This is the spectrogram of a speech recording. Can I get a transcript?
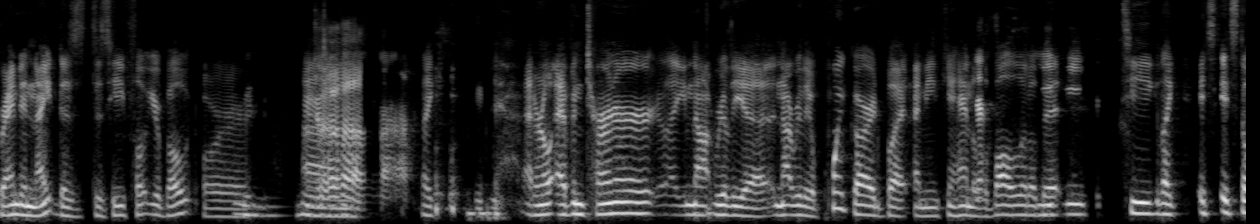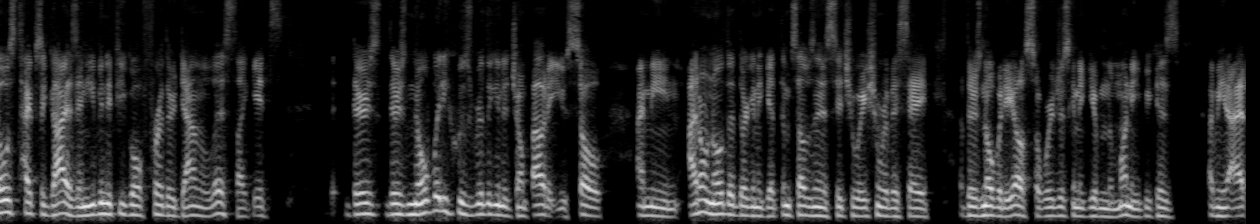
Brandon Knight does does he float your boat or um, like I don't know Evan Turner like not really a not really a point guard but I mean can handle the ball a little bit. Teague like it's it's those types of guys. And even if you go further down the list like it's there's there's nobody who's really going to jump out at you. So I mean I don't know that they're going to get themselves in a situation where they say there's nobody else so we're just going to give them the money because I mean I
